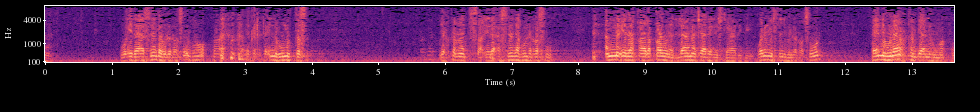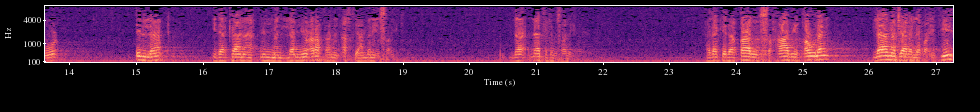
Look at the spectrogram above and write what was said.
نعم. وإذا أسنده للرسول فهو فإنه متصل. يحكم الاتصال إذا أسنده للرسول. أما إذا قال قولا لا مجال للاجتهاد فيه ولم يسنده للرسول فإنه لا يحكم بأنه مرفوع إلا إذا كان ممن لم يعرف عن الأخذ عن بني إسرائيل. لا لا تلتبس عليه. هذا إذا قال الصحابي قولا لا مجال للرأي فيه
